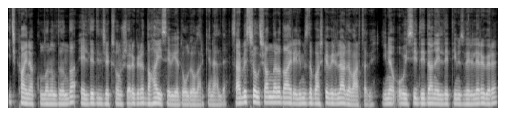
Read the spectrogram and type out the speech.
iç kaynak kullanıldığında elde edilecek sonuçlara göre daha iyi seviyede oluyorlar genelde. Serbest çalışanlara dair elimizde başka veriler de var tabi. Yine OECD'den elde ettiğimiz verilere göre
